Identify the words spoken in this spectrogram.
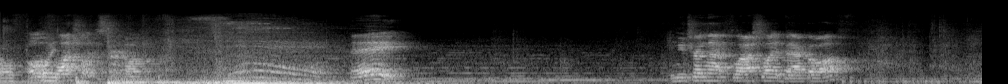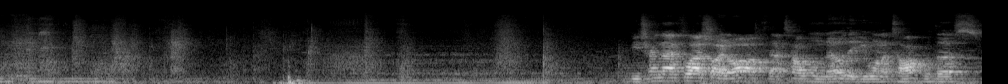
Oh, the flashlight's Can you turn that flashlight back off? If you turn that flashlight off, that's how we'll know that you want to talk with us.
